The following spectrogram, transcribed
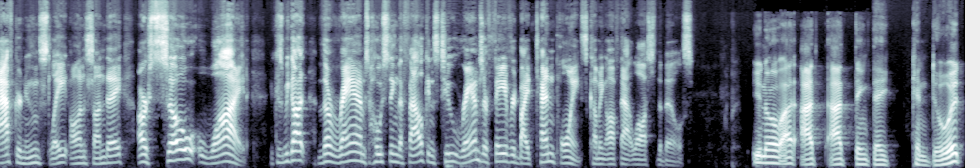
afternoon slate on Sunday are so wide because we got the Rams hosting the Falcons too. Rams are favored by 10 points coming off that loss to the Bills. You know, I I I think they can do it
